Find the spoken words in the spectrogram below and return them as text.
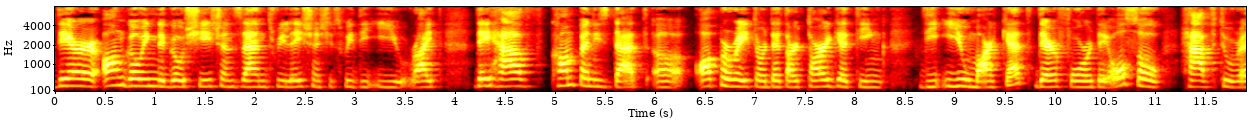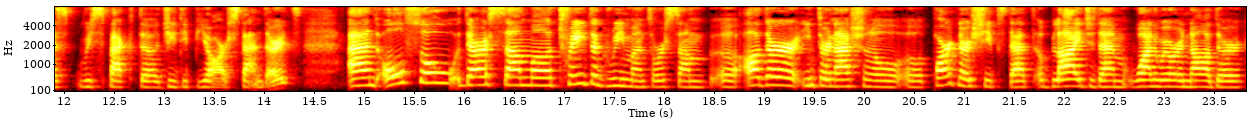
their ongoing negotiations and relationships with the EU, right? They have companies that uh, operate or that are targeting the EU market. Therefore, they also have to res- respect the GDPR standards. And also there are some uh, trade agreements or some uh, other international uh, partnerships that oblige them one way or another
